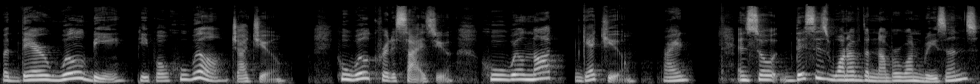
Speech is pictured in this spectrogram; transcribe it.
but there will be people who will judge you, who will criticize you, who will not get you, right? And so, this is one of the number one reasons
